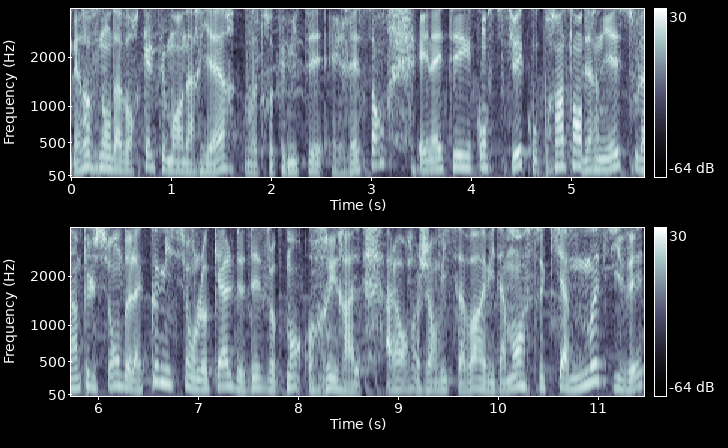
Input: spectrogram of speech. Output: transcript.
Mais revenons d'abord quelques mois en arrière. Votre comité est récent et n'a été constitué qu'au printemps dernier sous l'impulsion de la Commission locale de développement rural. Alors, j'ai envie de savoir évidemment ce qui a motivé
